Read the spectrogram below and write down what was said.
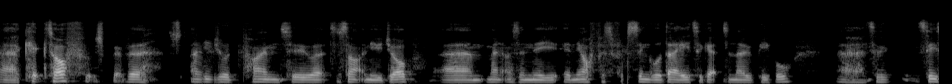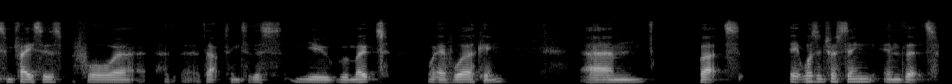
uh, kicked off, which was a bit of an unusual time to uh, to start a new job. Um, meant I was in the in the office for a single day to get to know people, uh, to see some faces before uh, adapting to this new remote way of working. Um, but it was interesting in that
